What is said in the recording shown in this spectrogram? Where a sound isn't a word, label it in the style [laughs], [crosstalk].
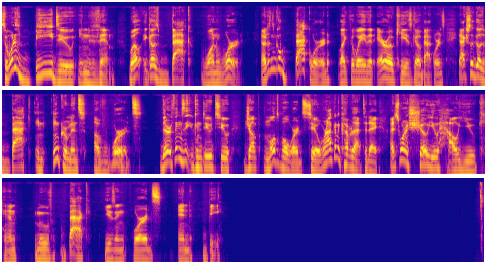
So what does B do in Vim? Well, it goes back one word. Now it doesn't go backward like the way that arrow keys go backwards. It actually goes back in increments of words. There are things that you can do to jump multiple words too. We're not gonna cover that today. I just wanna show you how you can move back using words and B.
